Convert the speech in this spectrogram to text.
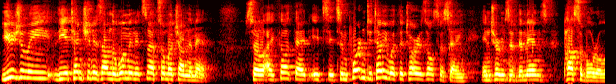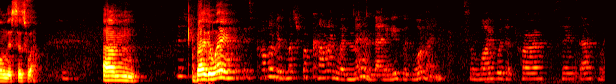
usually the attention is on the woman, it's not so much on the man. So I thought that it's, it's important to tell you what the Torah is also saying in terms of the man's possible role in this as well. Um, by the way, this problem is much more common with men than it is with women. So why would the Torah say it that way?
